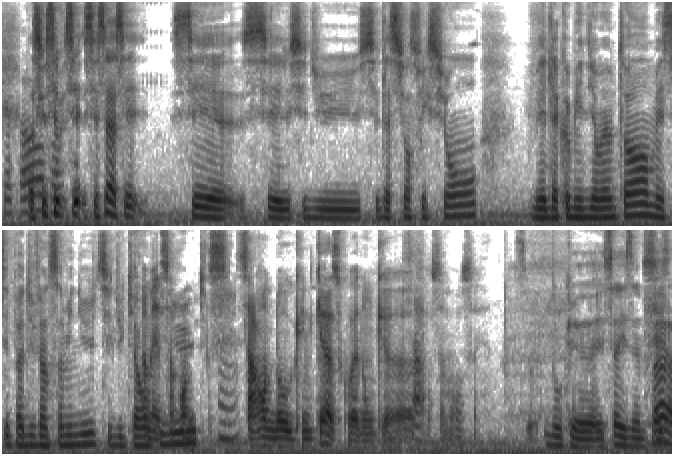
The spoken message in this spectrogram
14. Parce que c'est- c'est c'est ça, c'est c'est c'est c'est du c'est de la science-fiction, mais de la comédie en même temps, mais c'est pas du 25 minutes, c'est du 40 Ah, mais ça minutes. rentre, ça rentre dans aucune case, quoi. Donc, euh, Ça. forcément, c'est. Donc euh, et ça ils aiment C'est pas.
